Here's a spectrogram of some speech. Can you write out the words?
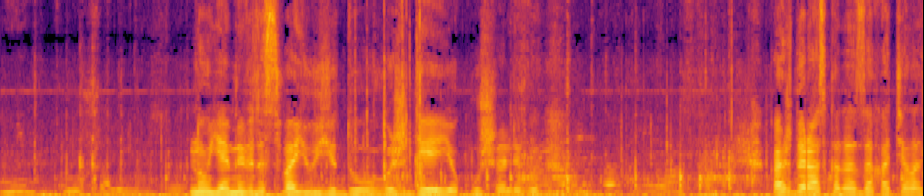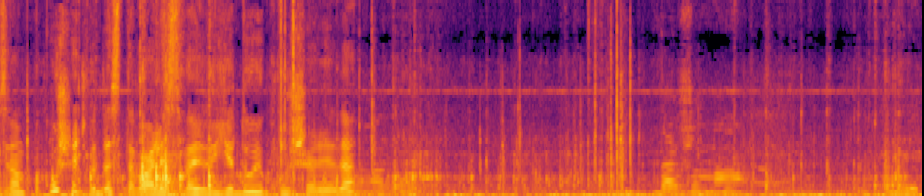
Не кушали мы. Ну, я имею в виду свою еду. Вы ж где ее кушали? Вы каждый раз, когда захотелось вам покушать, вы доставали свою еду и кушали, да? Даже на улице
